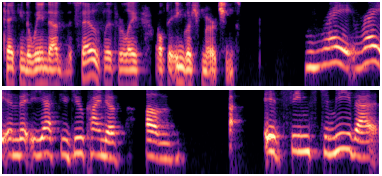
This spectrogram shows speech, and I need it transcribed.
taking the wind out of the sails, literally, of the English merchants. Right, right. And the, yes, you do kind of. Um, it seems to me that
